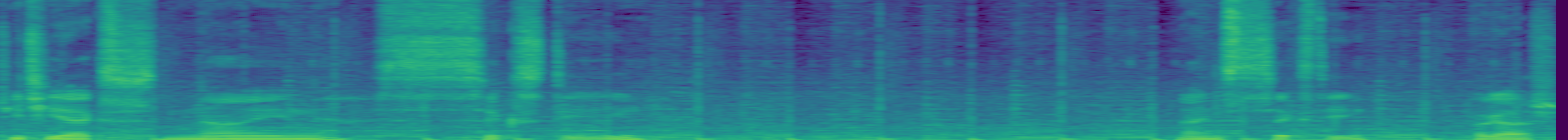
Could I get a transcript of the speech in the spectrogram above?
GTX 960. 960. Oh gosh.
